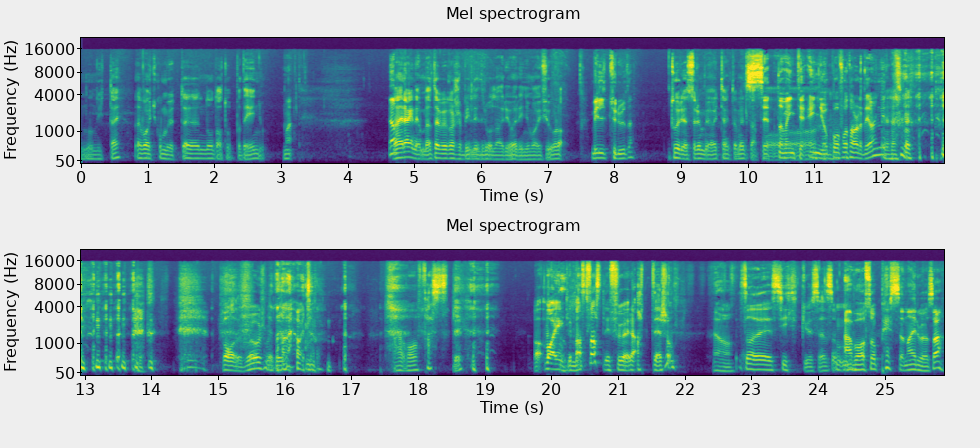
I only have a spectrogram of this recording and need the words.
noe nytt der. Det var ikke kommet ut noen noe dato på det ennå. Nei. Ja. Men Jeg regner med at det vil kanskje bli litt roligere i år enn det var i fjor, da. Vil tro det. Tore Strømøy har ikke tenkt å melde seg på. Sitter og venter ennå på å få taletid, han. gitt. Var du på årsmøtet? Nei, jeg var ikke. Det var festlig. Jeg var egentlig mest festlig før og etter, sånn. Ja. Så sirkuset som Jeg var så pisse nervøs, jeg.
